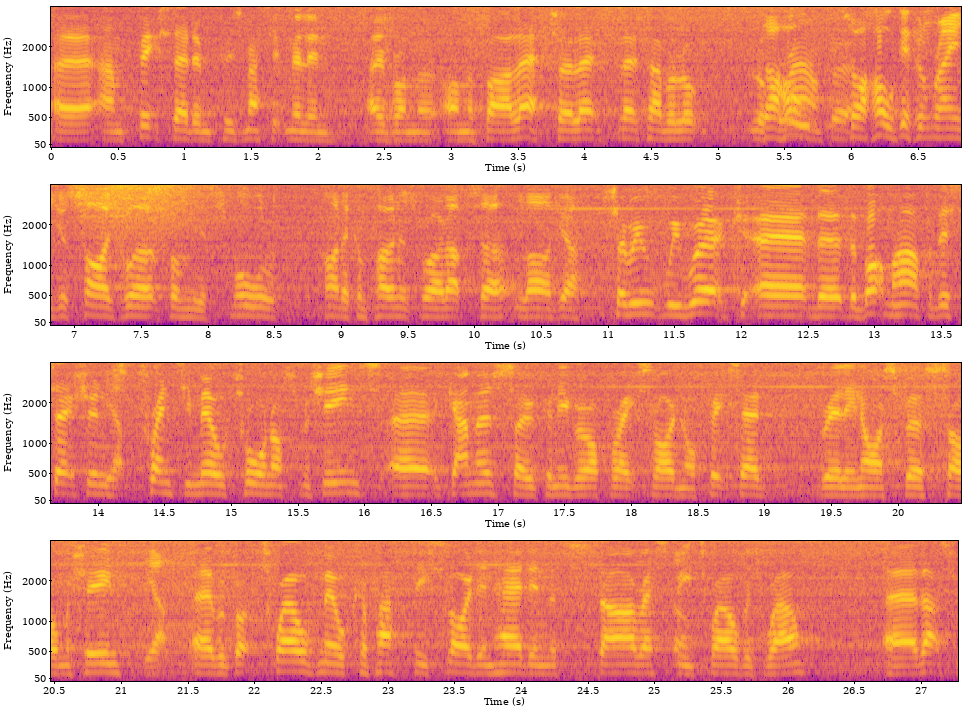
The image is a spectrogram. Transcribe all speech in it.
uh, and fixed head and prismatic milling over on the on the far left. So let's let's have a look look So a, whole, so a whole different range of size work from the small kind of components right up to larger. So we, we work uh, the the bottom half of this section's Yep. 20 mil Tornos machines, uh, gammas, so can either operate sliding or fixed head. Really nice, versatile machine. Yep. Uh, we've got 12 mil capacity sliding head in the Star SB12 as well. Uh, that's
